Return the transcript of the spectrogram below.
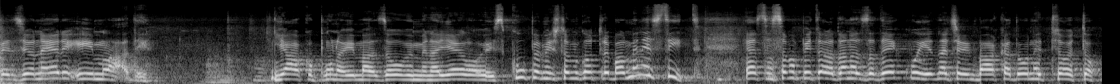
penzioneri i mladi. Jako puno ima, zovu me na jelo i skupe mi što mi god treba, ali mene je stit. Ja sam samo pitala danas za deku i jedna će mi baka doneti, to je to.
